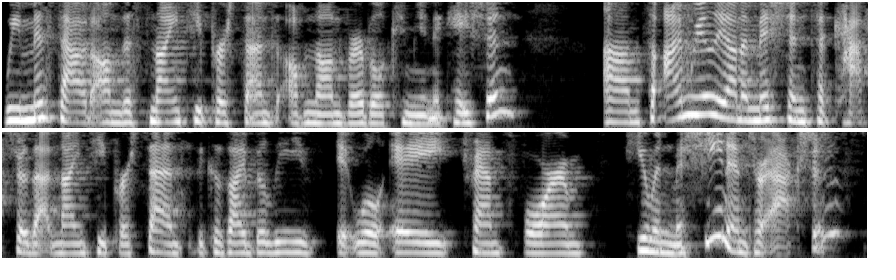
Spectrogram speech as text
we miss out on this 90% of nonverbal communication. Um, so I'm really on a mission to capture that 90% because I believe it will A, transform human machine interactions,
